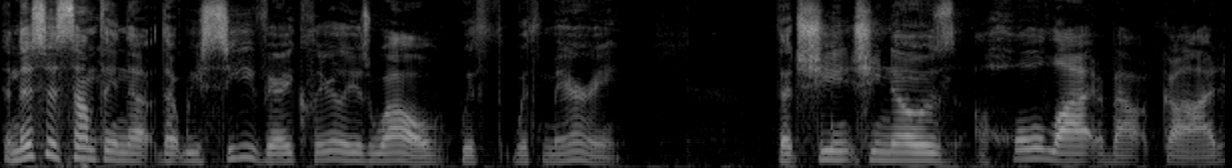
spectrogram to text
And this is something that, that we see very clearly as well with, with Mary. That she, she knows a whole lot about God,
